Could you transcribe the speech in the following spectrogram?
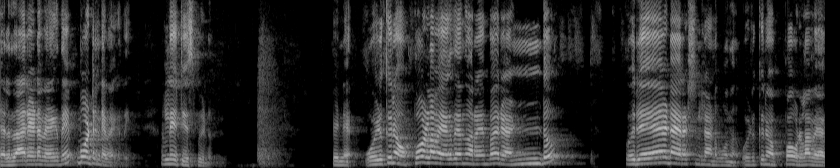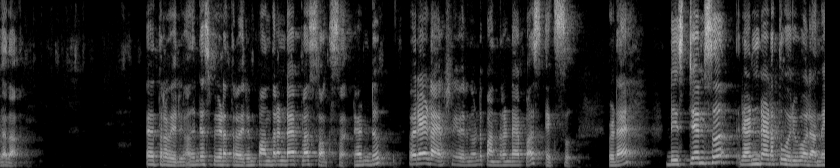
ജലധാരയുടെ വേഗതയും ബോട്ടിന്റെ വേഗതയും റിലേറ്റീവ് സ്പീഡ് പിന്നെ ഒഴുക്കിനൊപ്പമുള്ള വേഗത എന്ന് പറയുമ്പോൾ രണ്ടും ഒരേ ഡയറക്ഷനിലാണ് പോകുന്നത്. ഒഴുക്കിനൊപ്പമുള്ള വേഗത. എത്ര വരും? അതിന്റെ സ്പീഡ് എത്ര വരും? പന്ത്രണ്ട് പ്ലസ് ഒക്സ് രണ്ടും ഒരേ ഡയറക്ഷനിൽ വരുന്നുണ്ട് പന്ത്രണ്ട് പ്ലസ് എക്സ് ഇവിടെ ഡിസ്റ്റൻസ് രണ്ടിടത്തും ഒരുപോലെയാണ്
